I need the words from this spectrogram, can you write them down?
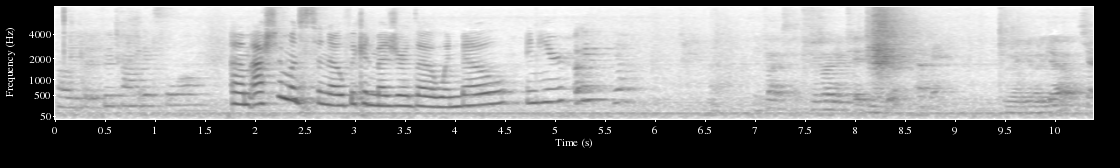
probably put a futon against the wall. Um, Ashton wants to know if we can measure the window in here. Okay, yeah, In fact, here's our new tape measure. okay, You gonna give it a go? sure.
